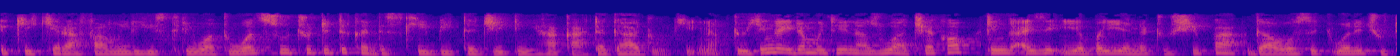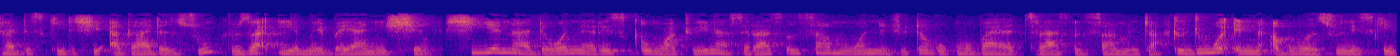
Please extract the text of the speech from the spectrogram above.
ake kira family history wato wasu cututtukan da suke bi ta jini haka ta gado kenan. To kinga idan mutum yana zuwa check up kinga ai zai iya bayyana to shi fa ga wasu wani cuta da suke da shi a gadon su. To za a iya mai bayani shin shi yana da wannan riskin wato yana siratsin samun wannan cutar ko kuma baya siratsin samun ta. To duk waɗannan abubuwan su ne suke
